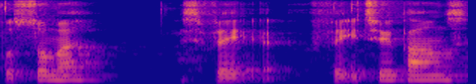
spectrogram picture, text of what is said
For summer, it's £32.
